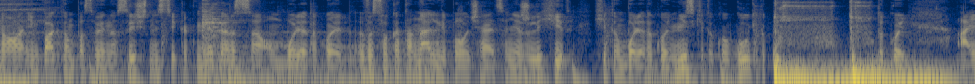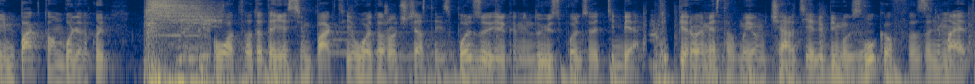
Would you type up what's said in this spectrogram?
Но импакт он по своей насыщенности, как мне кажется, он более такой высокотональный получается, нежели хит. Хит он более такой низкий, такой гулкий, такой, а импакт он более такой вот, вот это есть импакт. Его я тоже очень часто использую и рекомендую использовать тебе. Первое место в моем чарте любимых звуков занимает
